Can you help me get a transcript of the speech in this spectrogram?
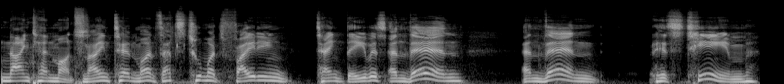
nine, ten months. nine, ten months. That's too much fighting Tank Davis, and then, and then his team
